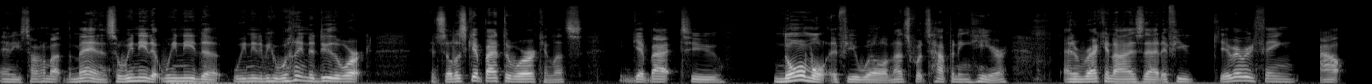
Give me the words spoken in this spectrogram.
and he's talking about the man. And so we need to we need to we need to be willing to do the work. And so let's get back to work and let's get back to normal, if you will. And that's what's happening here. And recognize that if you give everything out,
